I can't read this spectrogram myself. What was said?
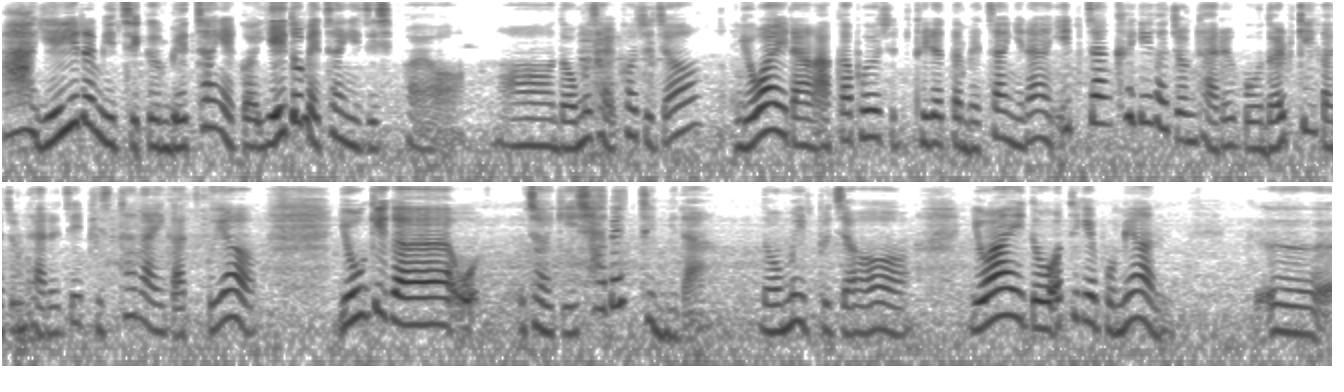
아, 얘 이름이 지금 매창일 거야. 얘도 매창이지 싶어요. 어, 너무 잘 커주죠? 요 아이랑 아까 보여드렸던 매창이랑 입장 크기가 좀 다르고 넓기가 좀 다르지 비슷한 아이 같고요. 여기가 오, 저기 샤베트입니다. 너무 이쁘죠. 요 아이도 어떻게 보면 그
